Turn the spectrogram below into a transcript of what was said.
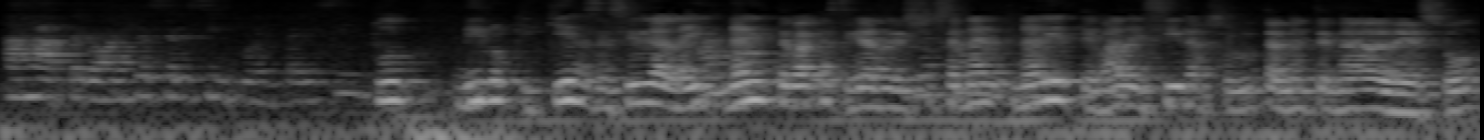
Ajá, pero antes del 55. Tú di lo que quieras decir a la Ajá. nadie te va a castigar de eso, o sea, nadie, nadie, te va a decir absolutamente nada de eso,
